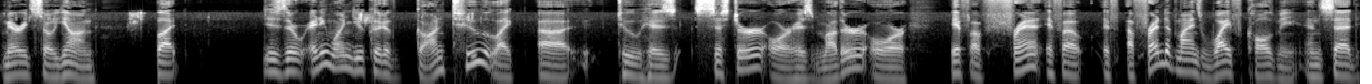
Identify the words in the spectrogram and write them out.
married so young, but is there anyone you could have gone to, like uh, to his sister or his mother, or if a friend, if a if a friend of mine's wife called me and said,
